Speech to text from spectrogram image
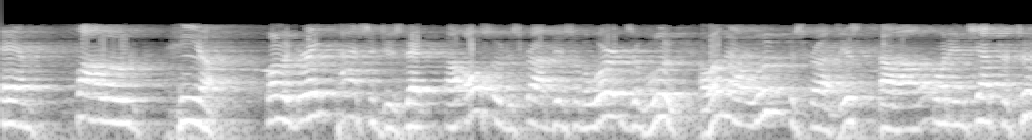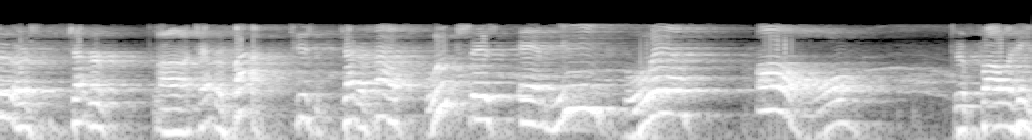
and followed him. One of the great passages that uh, also describe this are the words of Luke. I love how Luke describes this uh, when in chapter 2 or chapter uh, chapter 5, excuse me, chapter 5, Luke says, and he left all to follow him.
